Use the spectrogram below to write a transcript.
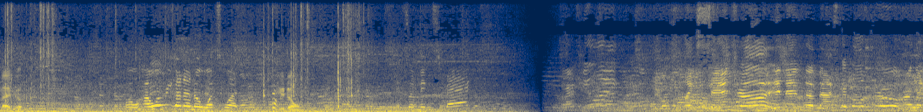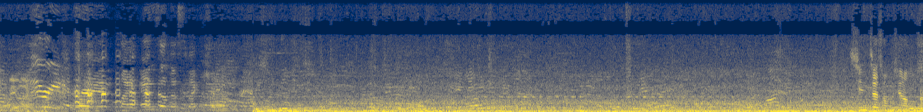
mega. Well, how are we gonna know what's what? You don't. It's a mixed bag. I feel like like Sandra and then the basketball crew are like very different like ends of the spectrum. 진짜 정신없다.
